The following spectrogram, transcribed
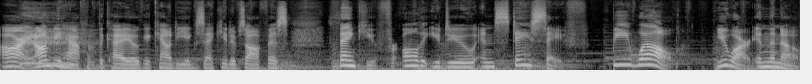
all right. On behalf of the Cuyahoga County Executive's Office, thank you for all that you do and stay safe. Be well. You are in the know.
